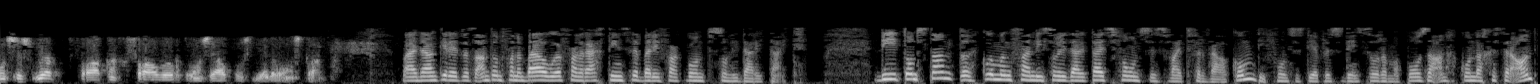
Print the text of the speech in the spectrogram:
ons is ook vra kan gevra word ons help ons lede ons kan. Baie dankie dit was Anton van der Byl hoof van regdienste by die vakbond Solidariteit. Die totstandkoming van die Solidariteitsfonds is wyd verwelkom. Die fonds is deur president Cyril Ramaphosa aangekondig gisteraand.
